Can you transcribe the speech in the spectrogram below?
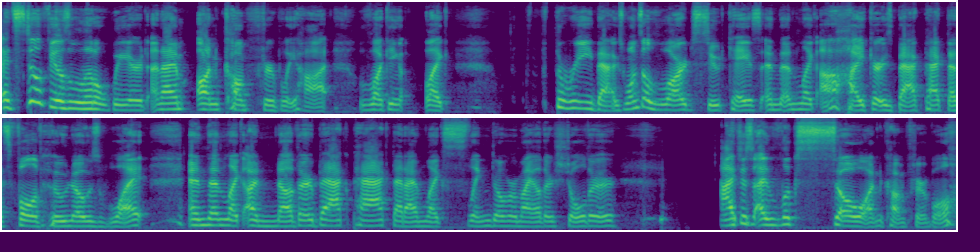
it still feels a little weird, and I'm uncomfortably hot, lugging like three bags. One's a large suitcase, and then like a hiker's backpack that's full of who knows what, and then like another backpack that I'm like slinged over my other shoulder. I just I look so uncomfortable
